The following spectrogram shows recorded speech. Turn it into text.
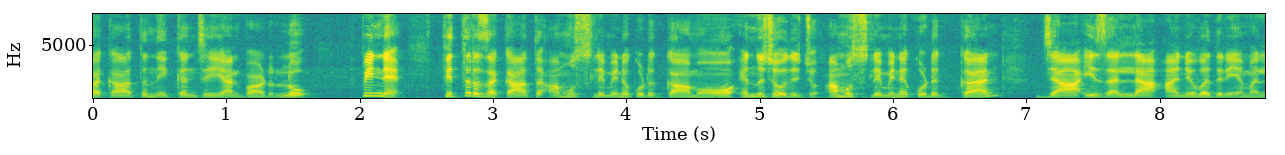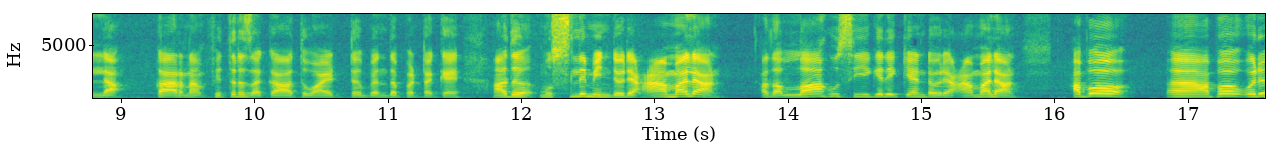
സക്കാത്ത് നീക്കം ചെയ്യാൻ പാടുള്ളൂ. പിന്നെ ഫിത്തർ സക്കാത്ത് അമുസ്ലിമിന് കൊടുക്കാമോ എന്ന് ചോദിച്ചു. അമുസ്ലിമിന് കൊടുക്കാൻ ജായിസല്ല അനുവദനീയമല്ല. കാരണം ഫിത്ർ സക്കാത്തുമായിട്ട് ബന്ധപ്പെട്ടൊക്കെ അത് മുസ്ലിമിന്റെ ഒരു അമലാണ്. അത് അള്ളാഹു സ്വീകരിക്കേണ്ട ഒരു അമലാണ്. അപ്പോൾ അപ്പോൾ ഒരു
